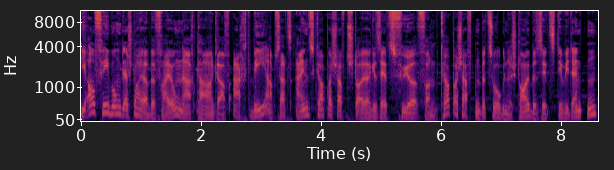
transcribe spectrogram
Die Aufhebung der Steuerbefreiung nach 8b Absatz 1 Körperschaftssteuergesetz für von Körperschaften bezogene Streubesitzdividenden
